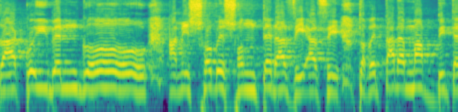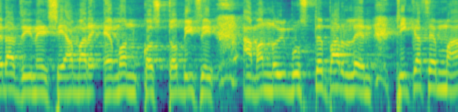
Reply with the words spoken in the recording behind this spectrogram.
যা কইবেন গো, আমি সবে শুনতে রাজি আছি, তবে তারা মাপ দিতে রাজি নেই, সে আমার এমন কষ্ট দিছে। আমার নবী বুঝতে পারলেন, ঠিক আছে মা,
